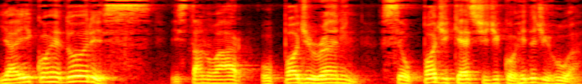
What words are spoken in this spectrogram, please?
E aí, corredores? Está no ar o Pod Running, seu podcast de corrida de rua.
